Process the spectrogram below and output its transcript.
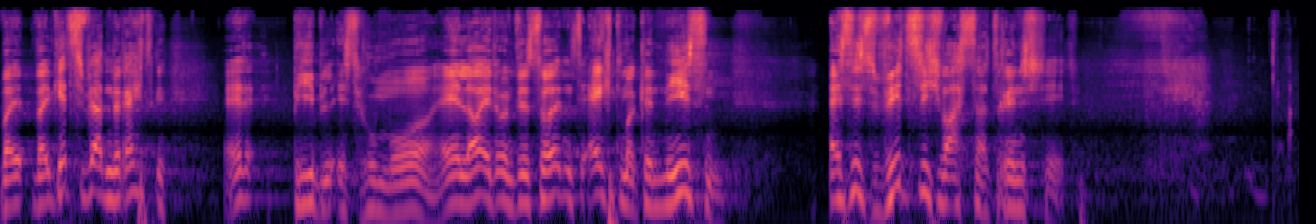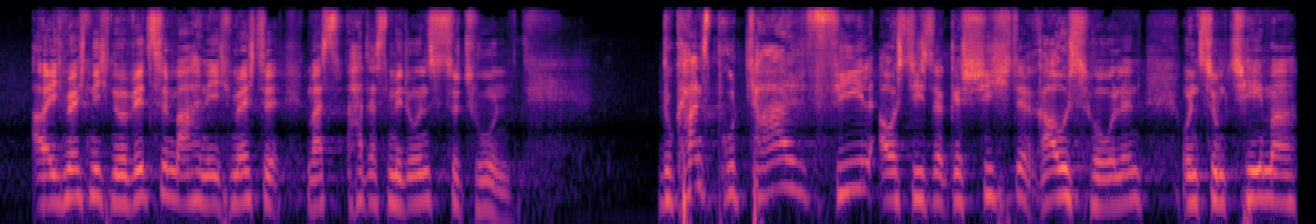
Weil, weil jetzt werden wir rechts. Hey, Bibel ist Humor. Hey Leute, und wir sollten es echt mal genießen. Es ist witzig, was da drin steht. Aber ich möchte nicht nur Witze machen, ich möchte, was hat das mit uns zu tun? Du kannst brutal viel aus dieser Geschichte rausholen und zum Thema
